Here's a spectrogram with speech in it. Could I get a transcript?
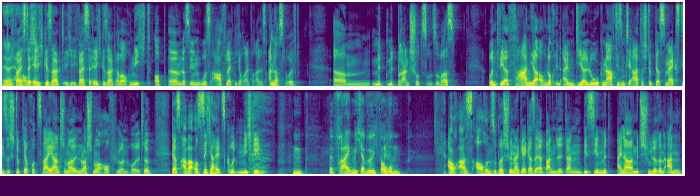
Äh, ich weiß da ehrlich gesagt, ich, ich, weiß da ehrlich gesagt aber auch nicht, ob ähm, das in den USA vielleicht nicht auch einfach alles anders läuft. Ähm, mit, mit Brandschutz und sowas. Und wir erfahren ja auch noch in einem Dialog nach diesem Theaterstück, dass Max dieses Stück ja vor zwei Jahren schon mal in Rushmore aufführen wollte, das aber aus Sicherheitsgründen nicht ging. Hm. Äh, frage mich ja wirklich, warum. Auch, das ist auch ein super schöner Gag. Also er bandelt dann ein bisschen mit einer Mitschülerin an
